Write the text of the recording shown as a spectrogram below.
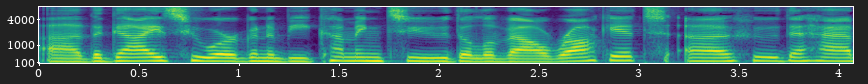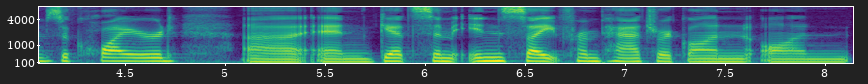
uh, the guys who are going to be coming to the Laval Rocket, uh, who the Habs acquired, uh, and get some insight from Patrick on on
